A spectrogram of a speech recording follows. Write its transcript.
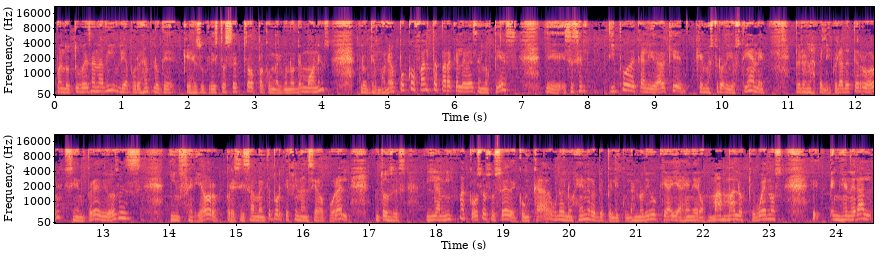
cuando tú ves en la Biblia, por ejemplo, que, que Jesucristo se topa con algunos demonios, los demonios poco falta para que le besen los pies. Eh, ese es el tipo de calidad que, que nuestro Dios tiene. Pero en las películas de terror siempre Dios es inferior, precisamente porque es financiado por Él. Entonces, la misma cosa sucede con cada uno de los géneros de películas. No digo que haya géneros más malos que buenos. Eh, En general,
